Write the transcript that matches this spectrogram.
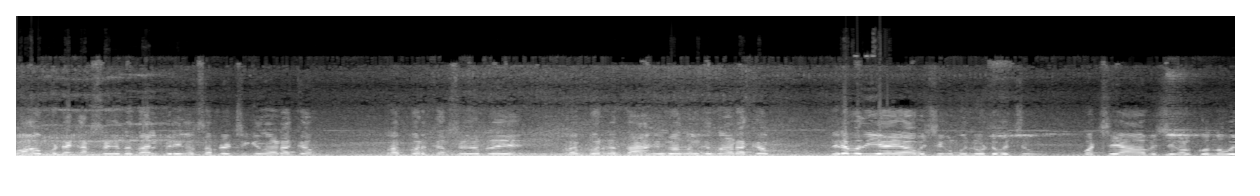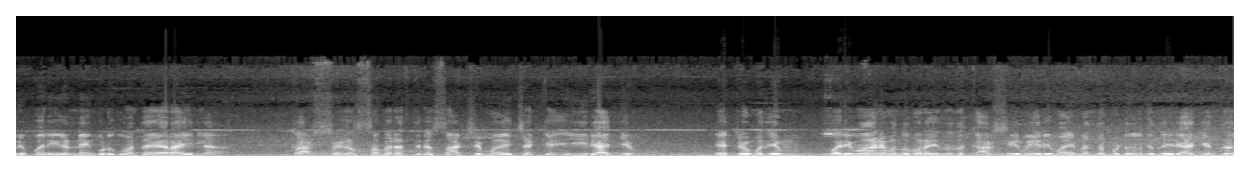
പാവപ്പെട്ട കർഷകരുടെ താല്പര്യങ്ങൾ സംരക്ഷിക്കുന്നതടക്കം റബ്ബർ കർഷകരുടെ റബ്ബറിന് നൽകുന്ന നൽകുന്നതടക്കം നിരവധിയായ ആവശ്യങ്ങൾ മുന്നോട്ട് വെച്ചു. പക്ഷേ ആ ആവശ്യങ്ങൾക്കൊന്നും ഒരു പരിഗണനയും കൊടുക്കുവാൻ തയ്യാറായില്ല. കർഷക സമരത്തിന് സാക്ഷ്യം വഹിച്ച ഈ രാജ്യം ഏറ്റവും അധികം വരുമാനം എന്ന് പറയുന്നത് കാർഷിക മേഖലയുമായി ബന്ധപ്പെട്ട് നിൽക്കുന്ന ഈ രാജ്യത്ത്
